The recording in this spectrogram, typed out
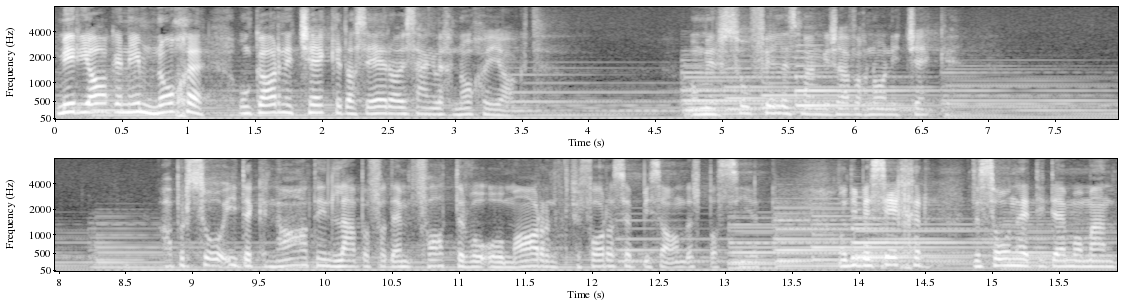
wir jagen ihm nach und gar nicht checken, dass er uns eigentlich nachjagt. Und wir so vieles manchmal einfach noch nicht checken. Aber so in der Gnade im Leben von dem Vater, der umarmt, bevor es etwas anderes passiert. Und ich bin sicher, der Sohn hat in dem Moment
